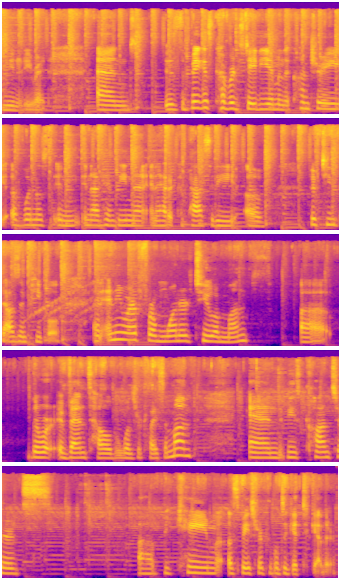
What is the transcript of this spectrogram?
community, right? And it was the biggest covered stadium in the country of Buenos in, in Argentina, and it had a capacity of 15,000 people and anywhere from one or two a month. Uh, there were events held once or twice a month, and these concerts uh, became a space for people to get together.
